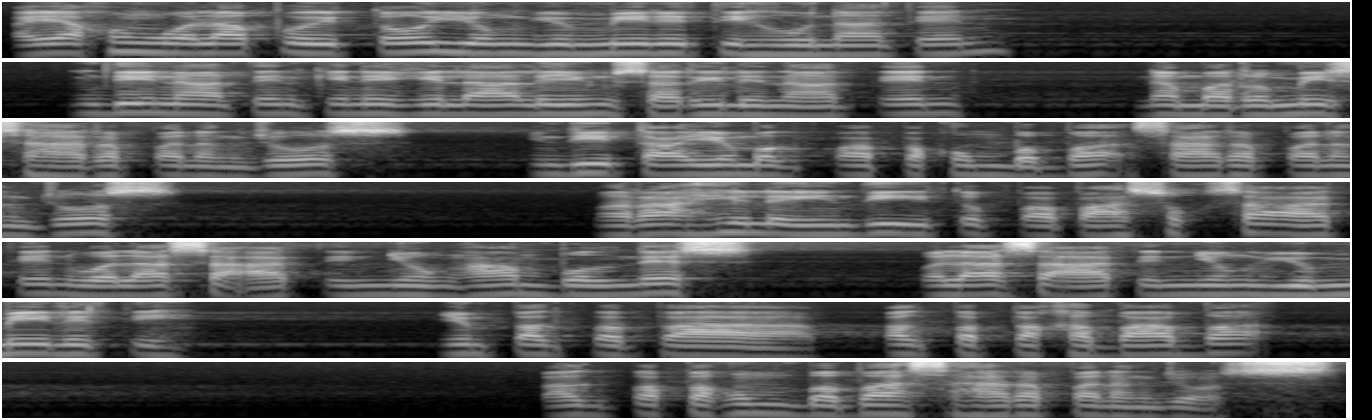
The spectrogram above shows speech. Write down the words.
Kaya kung wala po ito, yung humility ho natin, hindi natin kinikilala yung sarili natin na marumi sa harapan ng Diyos, hindi tayo magpapakumbaba sa harapan ng Diyos. Marahil ay hindi ito papasok sa atin, wala sa atin yung humbleness, wala sa atin yung humility, yung pagpapa, pagpapakababa, pagpapakumbaba sa harapan ng Diyos.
